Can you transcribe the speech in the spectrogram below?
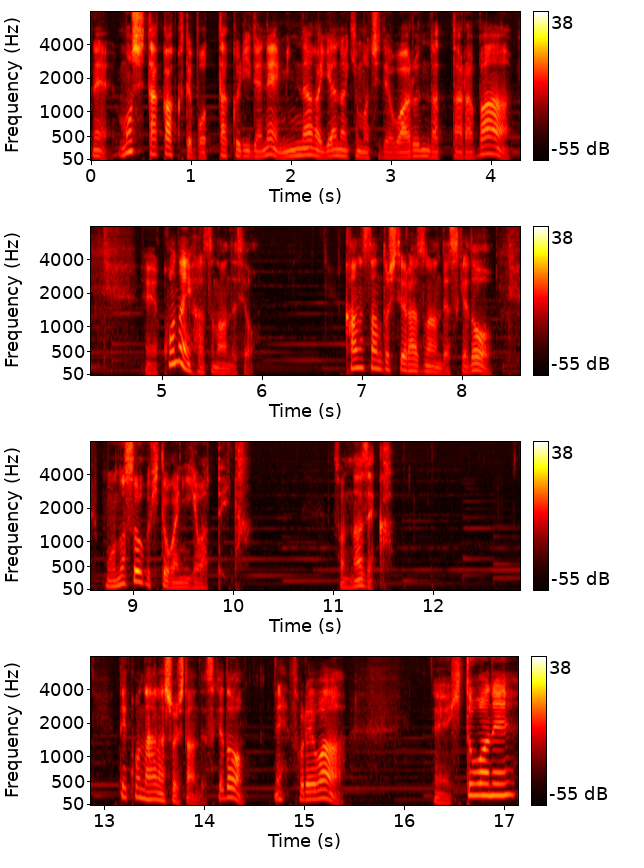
ね、もし高くてぼったくりでね、みんなが嫌な気持ちで終わるんだったらば、えー、来ないはずなんですよ。閑散としてるはずなんですけど、ものすごく人が賑わっていた。そのなぜか。で、こんな話をしたんですけど、ね、それは、えー、人はね、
